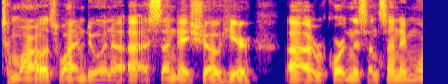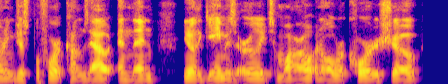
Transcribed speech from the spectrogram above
tomorrow. That's why I'm doing a, a Sunday show here, uh, recording this on Sunday morning just before it comes out. And then, you know, the game is early tomorrow, and I'll record a show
